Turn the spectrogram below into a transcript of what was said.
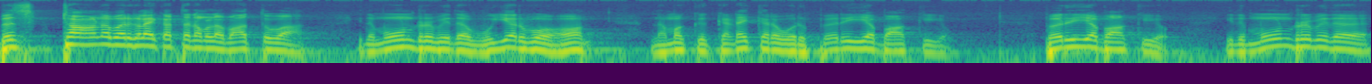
பெஸ்டானவர்களாய் கர்த்தர் நம்மளை மாற்றுவார். இந்த மூன்று வித உயர்வும் நமக்கு கிடைக்கிற ஒரு பெரிய பாக்கியம். பெரிய பாக்கியம். இது மூன்று வித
